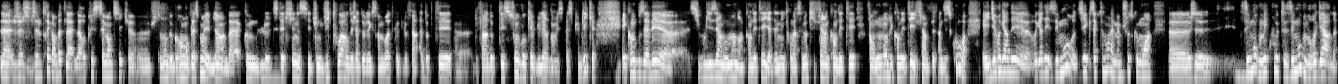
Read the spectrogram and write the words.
J'ajouterais qu'en fait la, la, reprise sémantique euh, justement de grand remplacement est bien, bah, comme le dit Delphine, c'est une victoire déjà de l'extrême droite que de le faire adopter, euh, de faire adopter son vocabulaire dans l'espace public. Et quand vous avez, si vous lisez un moment dans le camp d'été, il y a Daniel Conversano qui fait un camp d'été, enfin au moment du camp d'été, il fait un, un, discours et il dit regardez, regardez, Zemmour dit exactement la même chose que moi. Je, Zemmour m'écoute, Zemmour me regarde.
